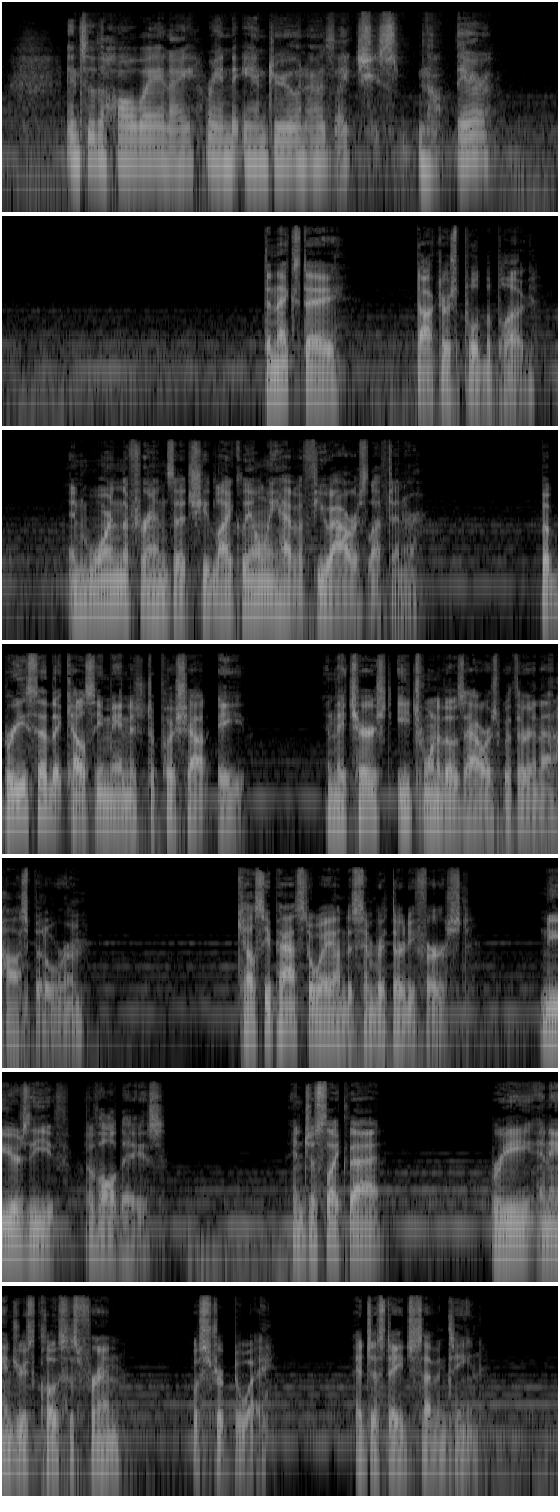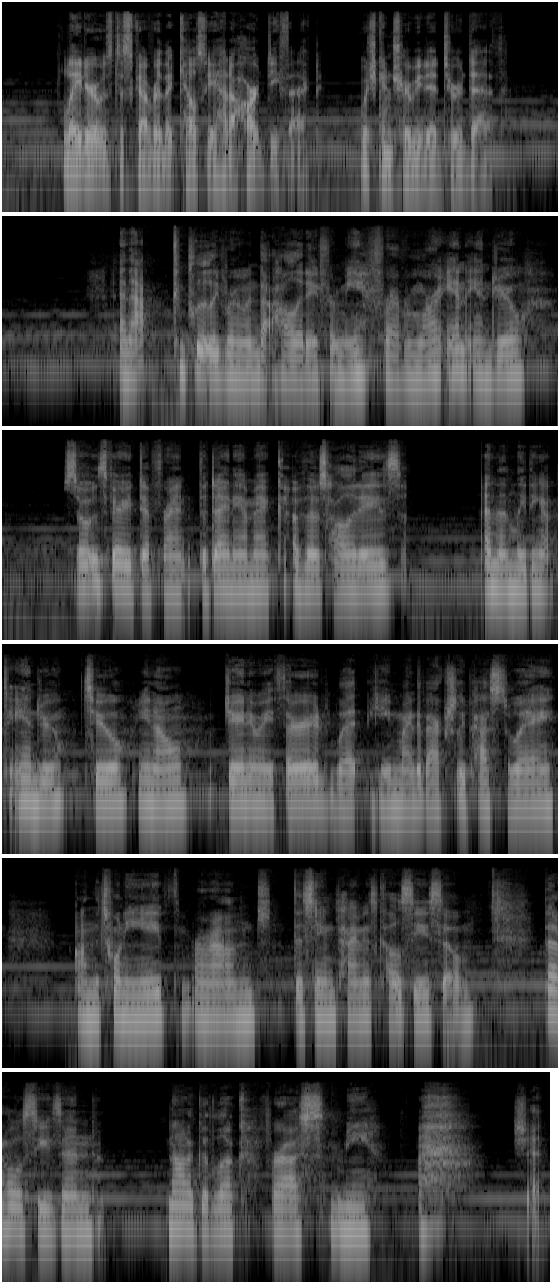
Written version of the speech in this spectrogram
into the hallway and I ran to Andrew and I was like she's not there. The next day, doctors pulled the plug and warned the friends that she'd likely only have a few hours left in her. But Bree said that Kelsey managed to push out eight, and they cherished each one of those hours with her in that hospital room. Kelsey passed away on December 31st, New Year's Eve of all days. And just like that, Bree and Andrew's closest friend was stripped away at just age 17. Later, it was discovered that Kelsey had a heart defect, which contributed to her death. And that completely ruined that holiday for me forevermore and Andrew. So it was very different, the dynamic of those holidays. And then leading up to Andrew, too, you know, January 3rd, but he might have actually passed away on the 28th, around the same time as Kelsey. So that whole season, not a good look for us, me. Shit.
